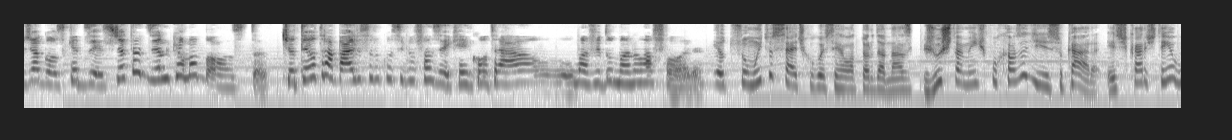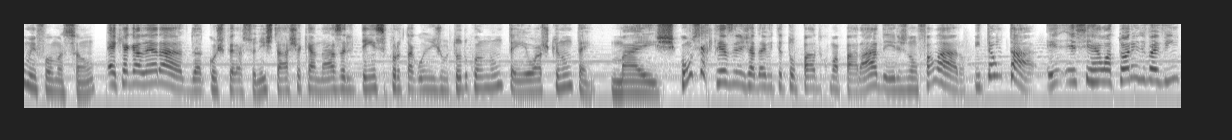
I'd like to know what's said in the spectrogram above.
de agosto. Quer dizer, você já tá dizendo que é uma bosta. Que o teu trabalho você não conseguiu fazer, que é encontrar uma vida humana lá fora. Eu sou muito cético com esse relatório da NASA, justamente por causa disso. Cara, esses caras têm alguma informação. É que a galera da conspiracionista acha que a NASA ele tem esse protagonismo todo quando não tem. Eu acho que não tem. Mas com certeza eles já devem ter topado com uma parada e eles não falaram. Então tá, esse relatório ele vai vir.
